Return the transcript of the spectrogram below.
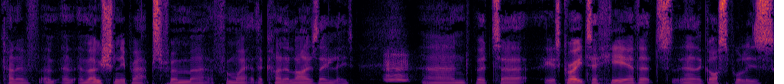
kind of um, emotionally, perhaps from uh, from where the kind of lives they lead. Mm-hmm. And but uh, it's great to hear that uh, the gospel is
